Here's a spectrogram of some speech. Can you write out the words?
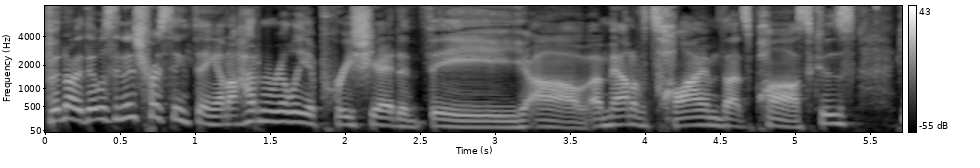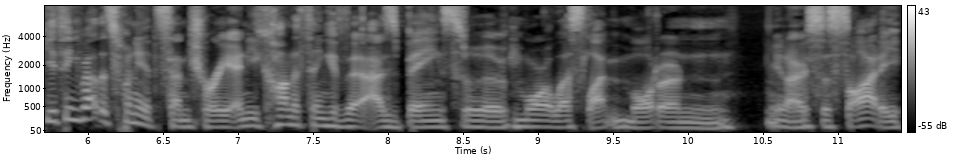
But no, there was an interesting thing, and I hadn't really appreciated the uh, amount of time that's passed because you think about the 20th century and you kind of think of it as being sort of more or less like modern, you know, society.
